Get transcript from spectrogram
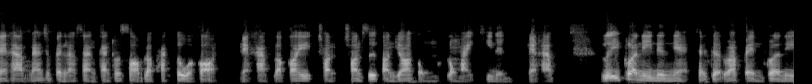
นะครับน่าจะเป็นลักษณะการทดสอบแล้วพักตัวก่อนนะครับแล้วก็ช้อนช้อนซื้อตอนย่อตรงลงมาอีกทีหนึ่งนะครับหรืออีกกรณีหนึ่งเนี่ยถ้าเกิดว่าเป็นกรณี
